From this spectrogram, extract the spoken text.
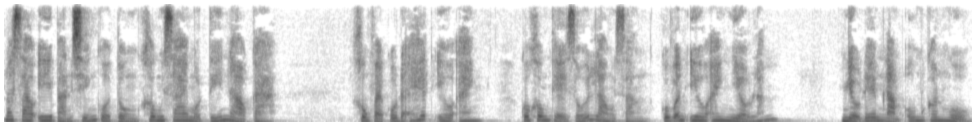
Nó sao y bản chính của Tùng Không sai một tí nào cả. Không phải cô đã hết yêu anh, Cô không thể dối lòng rằng cô vẫn yêu anh nhiều lắm. Nhiều đêm nằm ôm con ngủ,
